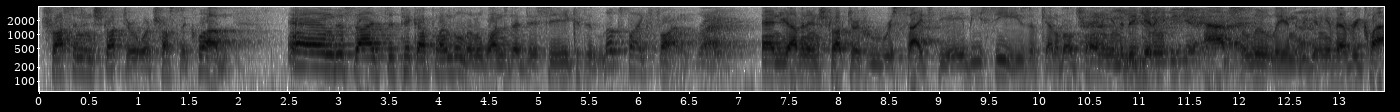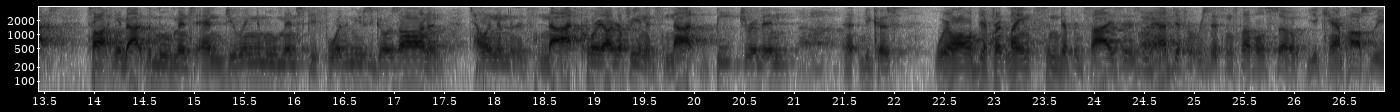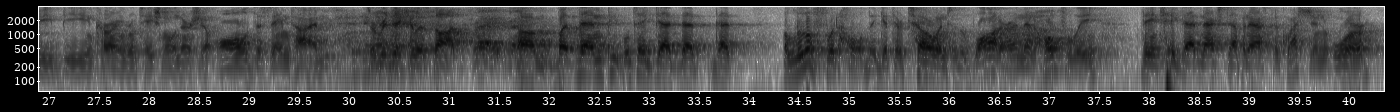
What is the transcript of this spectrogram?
trusts an instructor or trusts a club, and decides to pick up one of the little ones that they see because it looks like fun Right. And you have an instructor who recites the ABCs of kettlebell training in the what you do beginning. beginning, Absolutely, in the right? beginning of every class, talking about the movements and doing the movements before the music goes on, and telling them that it's not choreography and it's not beat driven, Uh-huh. uh, because we're all different lengths and different sizes and Right. have different resistance levels, so you can't possibly be incurring rotational inertia all at the same time. It's a ridiculous thought. Right, right. Um, but then people take that, that, that a little foothold, they get their toe into the water, and then hopefully they take that next step and ask the question. Or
